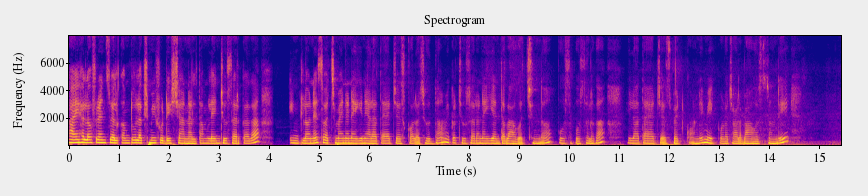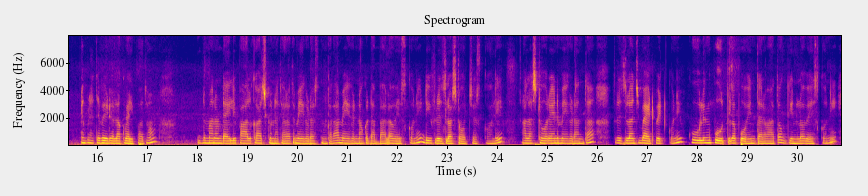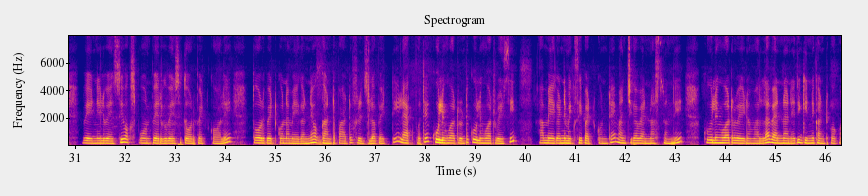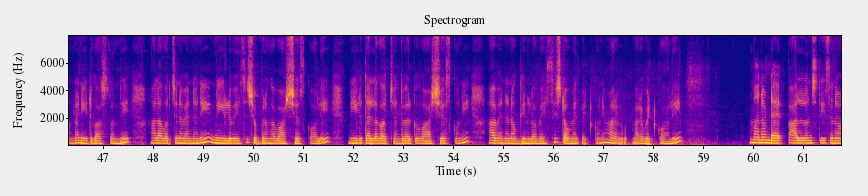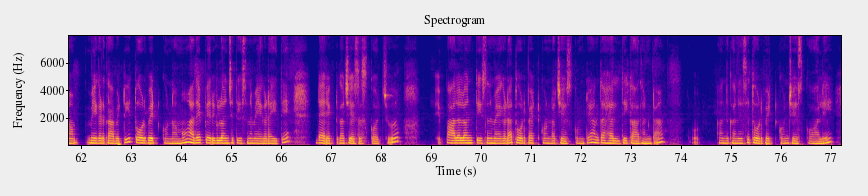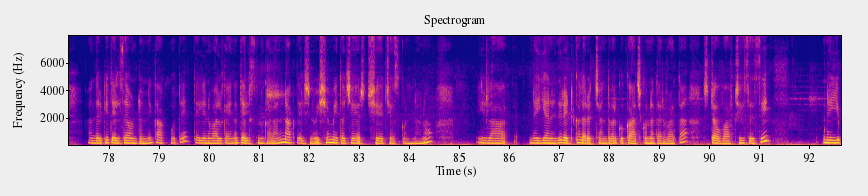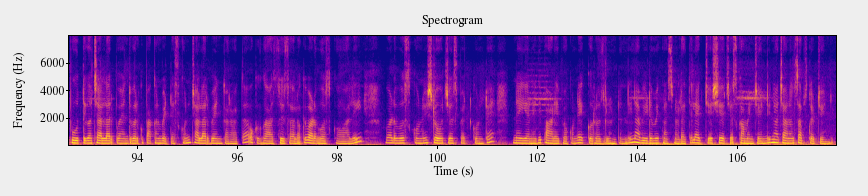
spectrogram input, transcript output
Hi hello friends. Welcome to Lakshmi foodies channel. తమలేం చూసారు కదా? ఇంట్లోనే స్వచ్ఛమైన నెయ్యిని ఎలా తయారు చేసుకోవాలో చూద్దాం. ఇక్కడ చూసారా నెయ్యి ఎంత బాగా వచ్చిందో? పూస పూసలుగా ఇలా తయారు చేసి పెట్టుకోండి. మీకు కూడా చాలా బాగా వస్తుంది. ఇప్పుడైతే వీడియోలోకి వెళ్ళిపోదాం. మనం డైలీ పాలు కాచుకున్న తర్వాత మేగడ వస్తుంది కదా ఆ మేగడని ఒక డబ్బాలో వేసుకొని డీ ఫ్రిడ్జ్లో స్టోర్ చేసుకోవాలి. అలా స్టోర్ అయిన మేగడంతా ఫ్రిడ్జ్లోంచి బయట పెట్టుకొని కూలింగ్ పూర్తిగా పోయిన తర్వాత ఒక గిన్నెలో వేసుకొని వేడి నీళ్ళు వేసి ఒక స్పూన్ పెరుగు వేసి తోడు పెట్టుకోవాలి. తోడు పెట్టుకున్న మేగడ్ని ఒక గంట పాటు ఫ్రిడ్జ్లో పెట్టి లేకపోతే కూలింగ్ వాటర్ ఉంటే కూలింగ్ వాటర్ వేసి ఆ మేగడ్ని మిక్సీ పట్టుకుంటే మంచిగా వెన్న వస్తుంది. కూలింగ్ వాటర్ వేయడం వల్ల వెన్న అనేది గిన్నె కంటుకోకుండా నీట్గా వస్తుంది. అలా వచ్చిన వెన్నని నీళ్ళు వేసి శుభ్రంగా వాష్ చేసుకోవాలి. నీళ్ళు తెల్లగా వచ్చేంత వరకు వాష్ చేసుకొని ఆ వెన్నను ఒక గిన్నెలో వేసి స్టవ్ మీద పెట్టుకొని మరగ మరగబెట్టుకోవాలి. మనం డై పాలలోంచి తీసిన మేగడ కాబట్టి తోడు పెట్టుకున్నాము. అదే పెరుగులోంచి తీసిన మేగడ అయితే డైరెక్ట్గా చేసేసుకోవచ్చు. పాలలోంచి తీసిన మేగడ తోడు పెట్టకుండా చేసుకుంటే అంత హెల్తీ కాదంట. అందుకనేసి తోడు పెట్టుకొని చేసుకోవాలి. అందరికీ తెలిసే ఉంటుంది. కాకపోతే తెలియని వాళ్ళకైనా తెలుస్తుంది కదా అని నాకు తెలిసిన విషయం మీతో షేర్ షేర్ చేసుకుంటున్నాను. ఇలా నెయ్యి అనేది రెడ్ కలర్ వచ్చేంత వరకు కాచుకున్న తర్వాత స్టవ్ ఆఫ్ చేసేసి నెయ్యి పూర్తిగా చల్లారిపోయేంత వరకు పక్కన పెట్టేసుకొని చల్లారిపోయిన తర్వాత ఒక గాజు సీసాలోకి వడబోసుకోవాలి. వడబోసుకొని స్టోర్ చేసి పెట్టుకుంటే నెయ్యి అనేది పాడైపోకుండా ఎక్కువ రోజులు ఉంటుంది. నా వీడియో మీకు నచ్చినట్లయితే లైక్ చేసి షేర్ చేసి కామెంట్ చేయండి. నా ఛానల్ సబ్స్క్రైబ్ చేయండి.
